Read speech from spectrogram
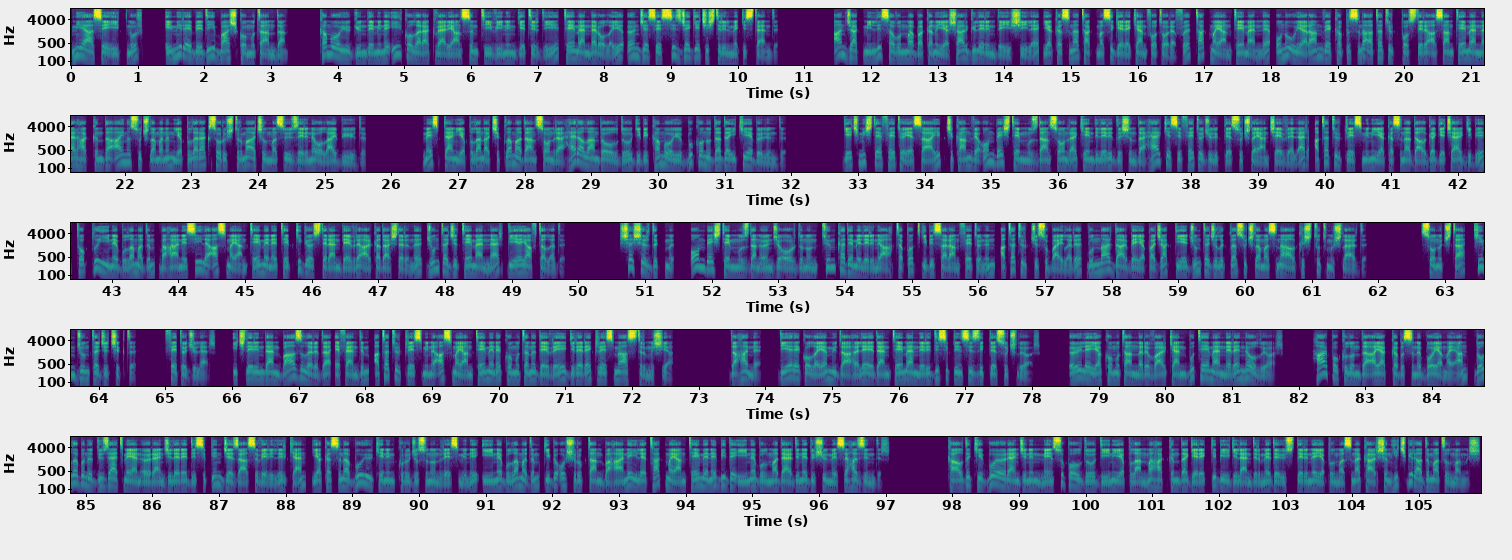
Miyase İlknur, Emir Ebedi Başkomutandan. Kamuoyu gündemine ilk olarak Veryansın TV'nin getirdiği Teğmenler olayı önce sessizce geçiştirilmek istendi. Ancak Milli Savunma Bakanı Yaşar Güler'in deyişiyle yakasına takması gereken fotoğrafı takmayan teğmenle onu uyaran ve kapısına Atatürk posteri asan teğmenler hakkında aynı suçlamanın yapılarak soruşturma açılması üzerine olay büyüdü. MESP'ten yapılan açıklamadan sonra her alanda olduğu gibi kamuoyu bu konuda da ikiye bölündü. Geçmişte FETÖ'ye sahip çıkan ve 15 Temmuz'dan sonra kendileri dışında herkesi FETÖ'cülükle suçlayan çevreler, Atatürk resmini yakasına dalga geçer gibi, toplu iğne bulamadım, bahanesiyle asmayan temene tepki gösteren devre arkadaşlarını, cuntacı temenler, diye yaftaladı. Şaşırdık mı? 15 Temmuz'dan önce ordunun tüm kademelerini ahtapot gibi saran FETÖ'nün, Atatürkçü subayları, bunlar darbe yapacak diye cuntacılıkla suçlamasına alkış tutmuşlardı. Sonuçta, kim cuntacı çıktı? FETÖ'cüler. İçlerinden bazıları da, efendim, Atatürk resmini asmayan Teğmen'e komutanı devreye girerek resmi astırmış ya. Daha ne? Diyerek olaya müdahale eden teğmenleri disiplinsizlikle suçluyor. Öyle ya komutanları varken bu teğmenlere ne oluyor? Harp okulunda ayakkabısını boyamayan, dolabını düzeltmeyen öğrencilere disiplin cezası verilirken, yakasına bu ülkenin kurucusunun resmini, iğne bulamadım, gibi o bahane ile takmayan teğmene bir de iğne bulma derdine düşülmesi hazindir. Kaldı ki bu öğrencinin mensup olduğu dini yapılanma hakkında gerekli bilgilendirme de üstlerine yapılmasına karşın hiçbir adım atılmamış.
